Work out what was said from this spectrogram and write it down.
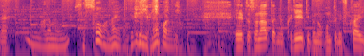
なね。まあでも節操がないだけですよね これは。えー、とそのあたりのクリエイティブの本当に深い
